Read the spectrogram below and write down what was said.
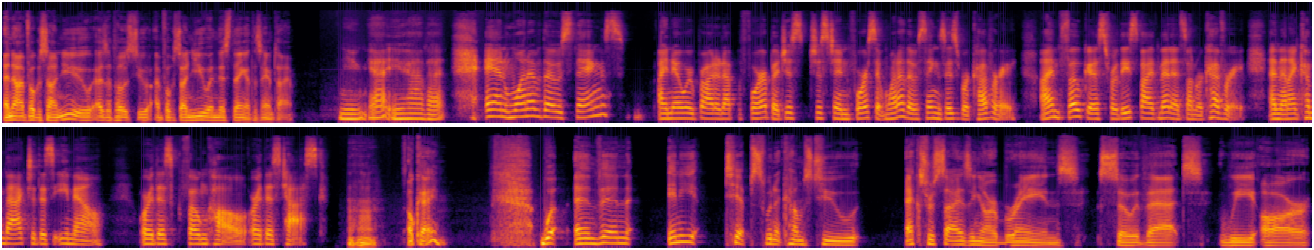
And now I'm focused on you as opposed to I'm focused on you and this thing at the same time. You, yeah, you have it. And one of those things, I know we brought it up before, but just just to enforce it, one of those things is recovery. I'm focused for these five minutes on recovery, and then I come back to this email or this phone call or this task. Mm-hmm. Okay. Well, and then any tips when it comes to exercising our brains so that we are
